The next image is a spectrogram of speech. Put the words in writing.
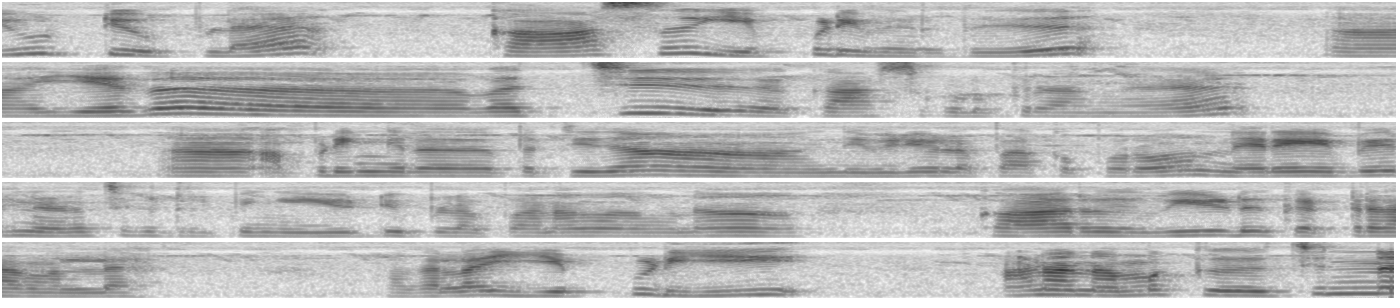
யூடியூப்பில் காசு எப்படி வருது? எதை வச்சு காசு கொடுக்குறாங்க? அப்படிங்கிறத பற்றி தான் இந்த வீடியோவில் பார்க்க போகிறோம் நிறைய பேர் நினச்சிக்கிட்டு இருப்பீங்க யூடியூப்பில் பணம் வாங்கினா காரு வீடு கட்டுறாங்கல்ல. அதெல்லாம் எப்படி? ஆனால் நமக்கு சின்ன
